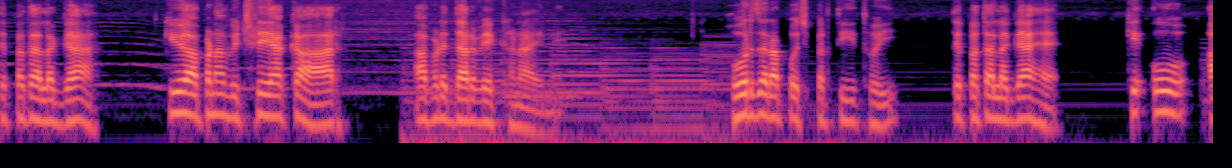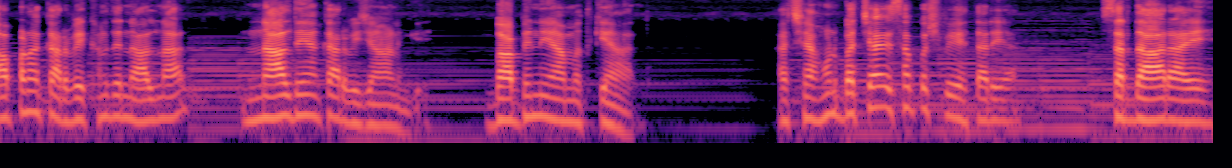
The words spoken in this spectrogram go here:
ਤੇ ਪਤਾ ਲੱਗਾ ਕਿ ਉਹ ਆਪਣਾ ਵਿਛੜਿਆ ਘਰ ਆਪਣੇ ਦਰ ਵੇਖਣ ਆਏ ਨੇ। ਹੋਰ ਜ਼ਰਾ ਪੁੱਛ ਪ੍ਰਤੀਤ ਹੋਈ ਤੇ ਪਤਾ ਲੱਗਾ ਹੈ ਕਿ ਉਹ ਆਪਣਾ ਘਰ ਵੇਖਣ ਦੇ ਨਾਲ ਨਾਲ ਨਾਲ ਦਿਆਂ ਘਰ ਵੀ ਜਾਣਗੇ। ਬਾਬੇ ਨੇ ਆਮਦ ਕਿਆਲ। ਅੱਛਾ, ਹੁਣ ਬੱਚਾ ਇਹ ਸਭ ਕੁਝ ਵੇਖਦਾ ਰਿਹਾ। ਸਰਦਾਰ ਆਏ,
